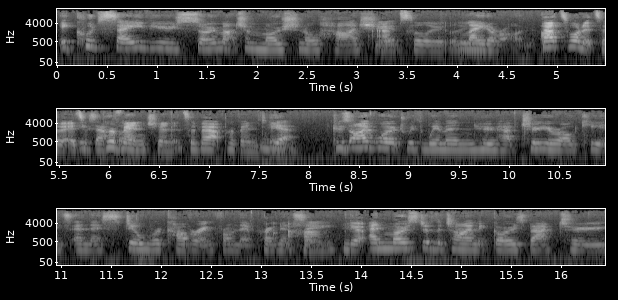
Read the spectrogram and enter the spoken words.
it could save you so much emotional hardship Absolutely. later on. That's what it's about. It's Exactly. prevention. It's about preventing. Yeah. Because I've worked with women who have two year old kids and they're still recovering from their pregnancy. Uh-huh. Yeah. And most of the time it goes back to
